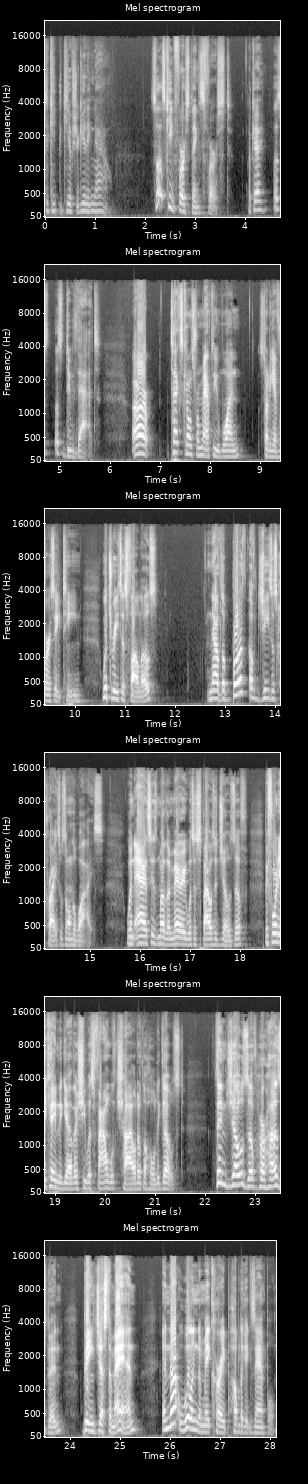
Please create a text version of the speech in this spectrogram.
to get the gifts you're getting now. So let's keep first things first. Okay? Let's let's do that. Our text comes from Matthew 1, starting at verse 18, which reads as follows. Now the birth of Jesus Christ was on the wise, when as his mother Mary was espoused to Joseph, before they came together, she was found with child of the Holy Ghost. Then Joseph, her husband, being just a man, and not willing to make her a public example,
